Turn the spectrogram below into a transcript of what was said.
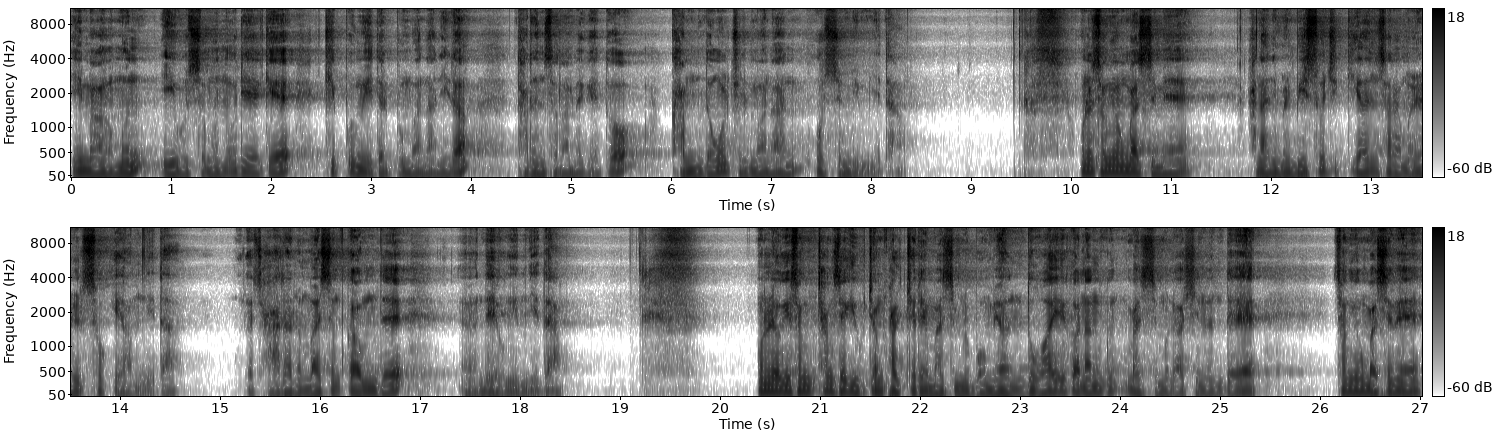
이 마음은 이 웃음은 우리에게 기쁨이 될 뿐만 아니라 다른 사람에게도 감동을 줄 만한 웃음입니다. 오늘 성경 말씀에 하나님을 미소 짓게 한 사람을 소개합니다. 우리가 잘 아는 말씀 가운데 어, 내용입니다. 오늘 여기 성 창세기 6장 8절의 말씀을 보면 노아에 관한 그 말씀을 하시는데 성경 말씀에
